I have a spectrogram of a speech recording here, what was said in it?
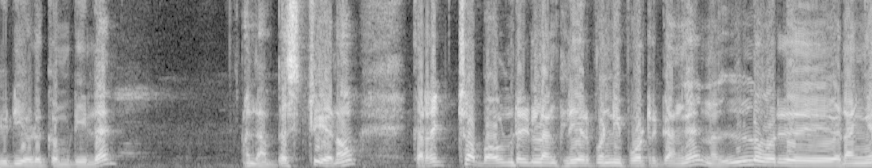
வீடியோ எடுக்க முடியல. ஆனால் பெஸ்ட் இடம் கரெக்டாக பவுண்டரிலாம் கிளியர் பண்ணி போட்டிருக்காங்க. நல்ல ஒரு இடங்க.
